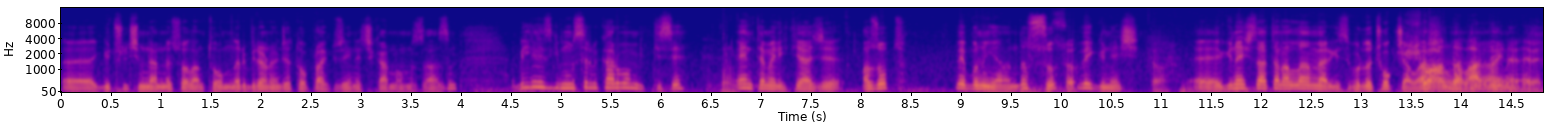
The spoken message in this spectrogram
e, güçlü çimlenmesi olan tohumları bir an önce toprak yüzeyine çıkarmamız lazım. Bildiğiniz gibi mısır bir karbon bitkisi. En temel ihtiyacı azot ve bunun yanında su, Su. ve güneş. Doğru. Ee, güneş zaten Allah'ın vergisi burada çokça var. Şu anda var değil mi? Evet.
